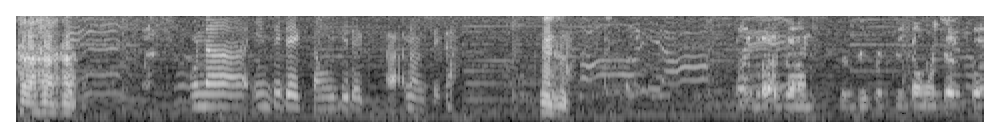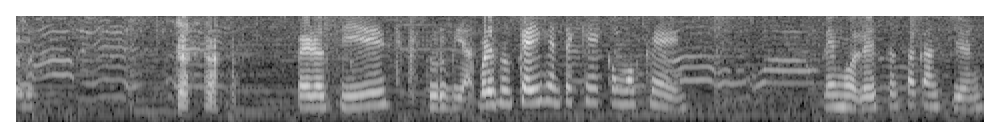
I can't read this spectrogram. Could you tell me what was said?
una indirecta, muy directa. Ah, no, mentira. con razón, eso sí explica muchas cosas. Pero sí es turbia. Por eso es que hay gente que como que le molesta esta canción.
